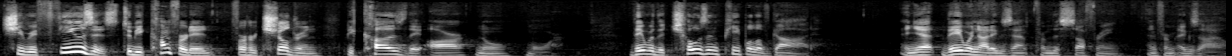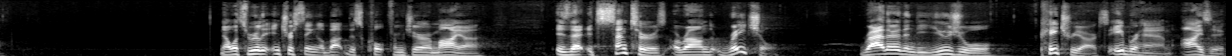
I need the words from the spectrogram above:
She refuses to be comforted for her children because they are no more. They were the chosen people of God, and yet they were not exempt from this suffering and from exile. Now, what's really interesting about this quote from Jeremiah is that it centers around Rachel rather than the usual patriarchs, Abraham, Isaac,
